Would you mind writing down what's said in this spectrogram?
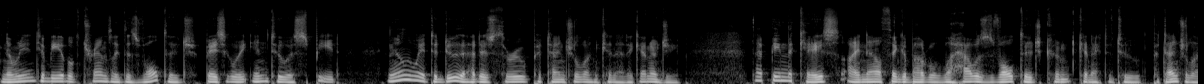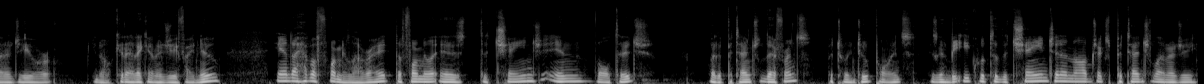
Now we need to be able to translate this voltage basically into a speed. And the only way to do that is through potential and kinetic energy. That being the case, I now think about, well, how is voltage con connected to potential energy or, you know, kinetic energy if I knew? And I have a formula, right? The formula is the change in voltage, or the potential difference between two points, is going to be equal to the change in an object's potential energy,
